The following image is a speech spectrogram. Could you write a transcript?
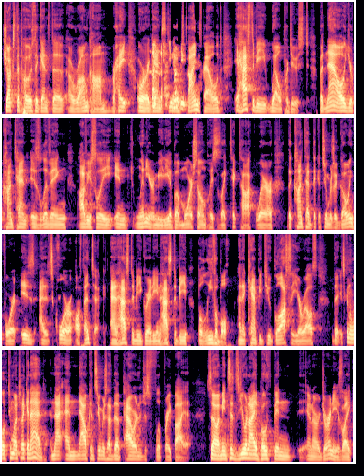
juxtaposed against a, a rom com, right, or against you know Seinfeld, it has to be well produced. But now your content is living obviously in linear media, but more so in places like TikTok, where the content that consumers are going for is at its core authentic and has to be gritty and has to be believable, and it can't be too glossy, or else it's going to look too much like an ad. And that and now consumers have the power to just flip right by it. So I mean, since you and I have both been in our journeys, like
